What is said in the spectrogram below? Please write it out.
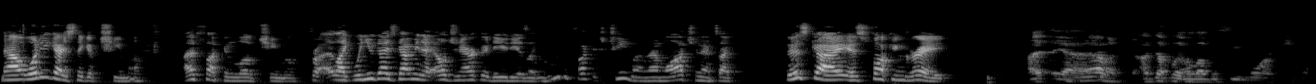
Now, what do you guys think of Chima? I fucking love Chima. For, like when you guys got me that El Generico DVD, I was like, who the fuck is Chima? And I'm watching it. It's like, this guy is fucking great. I, yeah, I, I definitely would love to see more of Chima.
